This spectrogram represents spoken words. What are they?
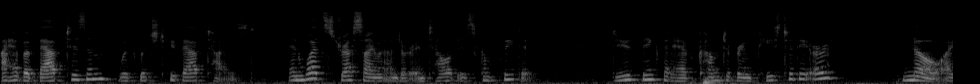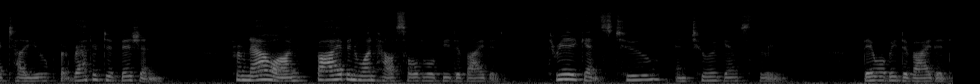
I have a baptism with which to be baptized, and what stress I am under until it is completed. Do you think that I have come to bring peace to the earth? No, I tell you, but rather division. From now on, five in one household will be divided three against two, and two against three. They will be divided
